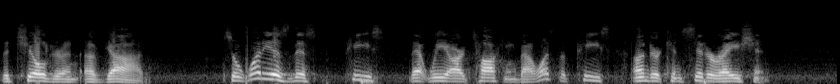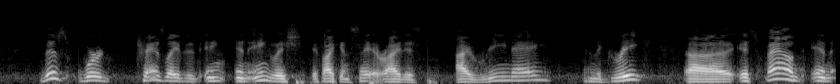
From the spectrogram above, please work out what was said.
the children of God. So what is this peace that we are talking about? What's the peace under consideration? This word translated in, in English, if I can say it right, is eirene in the Greek. Uh, it's found in,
